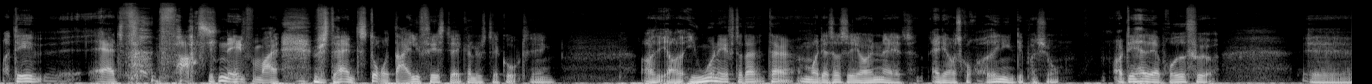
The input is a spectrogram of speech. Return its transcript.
Og det er et farsignal for mig, hvis der er en stor dejlig fest, jeg ikke har lyst til at gå til. Ikke? Og, og i ugerne efter, der, der måtte jeg så se i øjnene, at, at jeg også skulle røde ind i en depression. Og det havde jeg prøvet før. Øh,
